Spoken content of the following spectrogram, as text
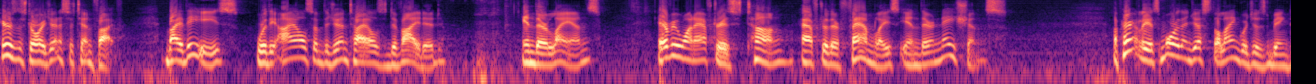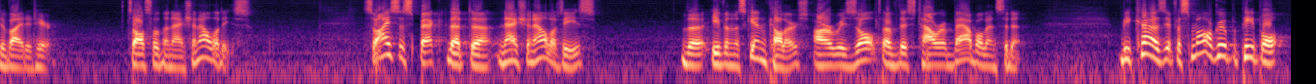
Here's the story, Genesis 10.5. By these were the isles of the Gentiles divided in their lands, everyone after his tongue, after their families, in their nations. Apparently it's more than just the languages being divided here. It's also the nationalities. So I suspect that uh, nationalities, the, even the skin colors, are a result of this Tower of Babel incident. Because if a small group of people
